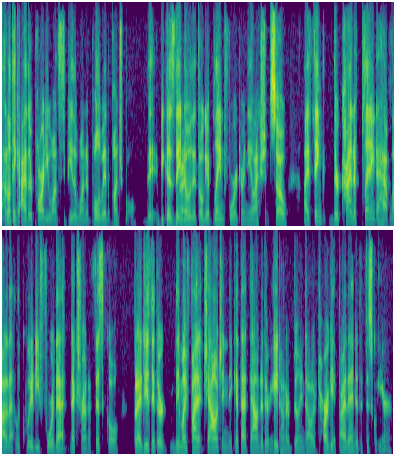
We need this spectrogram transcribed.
I don't think either party wants to be the one to pull away the punch bowl they, because they right. know that they'll get blamed for it during the election. So I think they're kind of planning to have a lot of that liquidity for that next round of fiscal. But I do think they're they might find it challenging to get that down to their 800 billion dollar target by the end of the fiscal year.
